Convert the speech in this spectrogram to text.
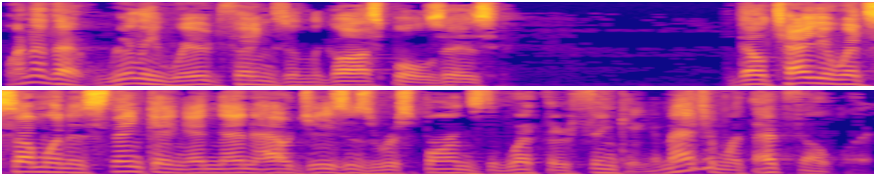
One of the really weird things in the Gospels is they'll tell you what someone is thinking and then how Jesus responds to what they're thinking. Imagine what that felt like.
